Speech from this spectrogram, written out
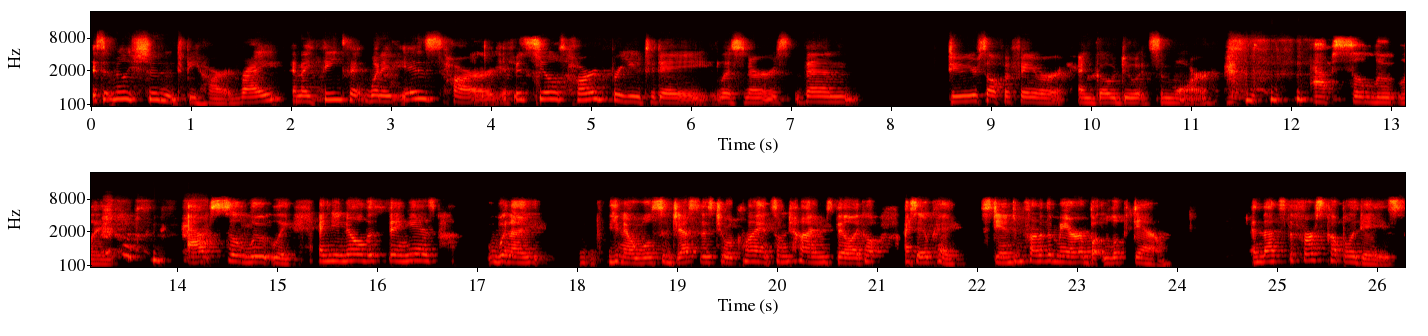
is it really shouldn't be hard, right? And I think that when it is hard, if it feels hard for you today, listeners, then do yourself a favor and go do it some more. Absolutely. Absolutely. And you know, the thing is, when I, you know, will suggest this to a client, sometimes they're like, oh, I say, okay, stand in front of the mirror, but look down. And that's the first couple of days.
